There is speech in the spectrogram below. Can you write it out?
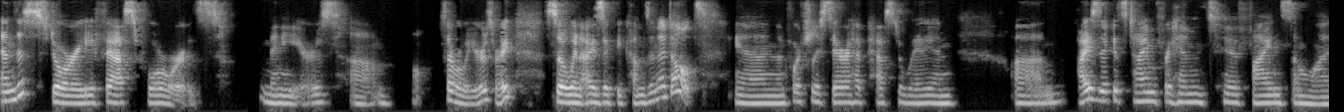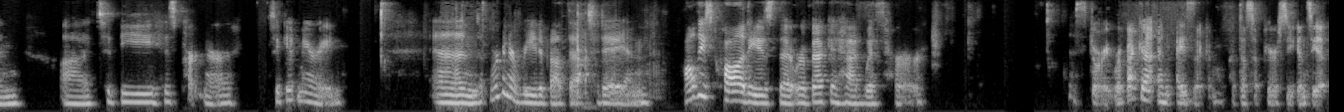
And this story fast forwards many years, um, well, several years, right? So when Isaac becomes an adult, and unfortunately Sarah had passed away, and um, Isaac, it's time for him to find someone uh, to be his partner to get married. And we're going to read about that today and all these qualities that Rebecca had with her. This story Rebecca and Isaac. I'm going to put this up here so you can see it.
